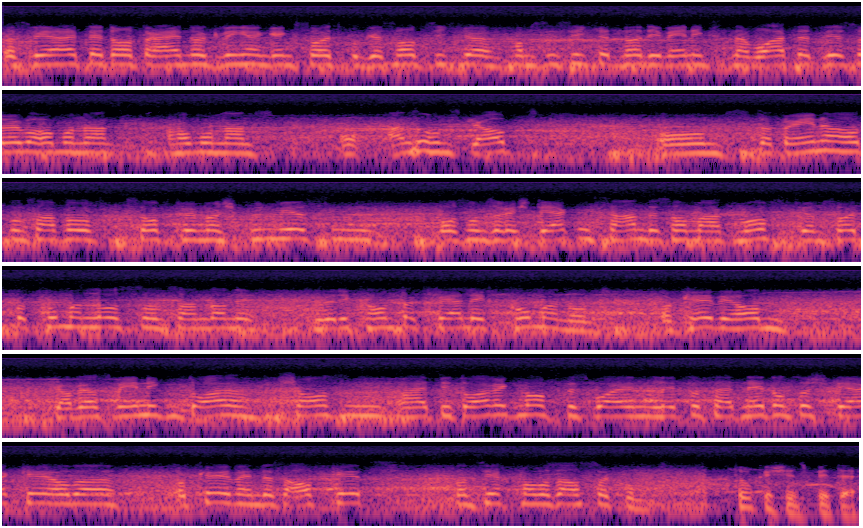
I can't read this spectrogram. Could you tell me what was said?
dass wir heute da 3-0 gewinnen gegen Salzburg. Das hat sicher, haben sie sicher nur die wenigsten erwartet. Wir selber haben, haben an, an uns geglaubt. Und der Trainer hat uns einfach gesagt, wenn wir spielen müssen, was unsere Stärken sind, das haben wir auch gemacht. Wir haben Salzburg kommen lassen und sind dann über die Konter gefährlich gekommen. Und okay, wir haben, glaube ich, aus wenigen Torchancen halt die Tore gemacht. Das war in letzter Zeit nicht unsere Stärke, aber okay, wenn das aufgeht, dann sieht man, was rauskommt. Zugeschützt bitte.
